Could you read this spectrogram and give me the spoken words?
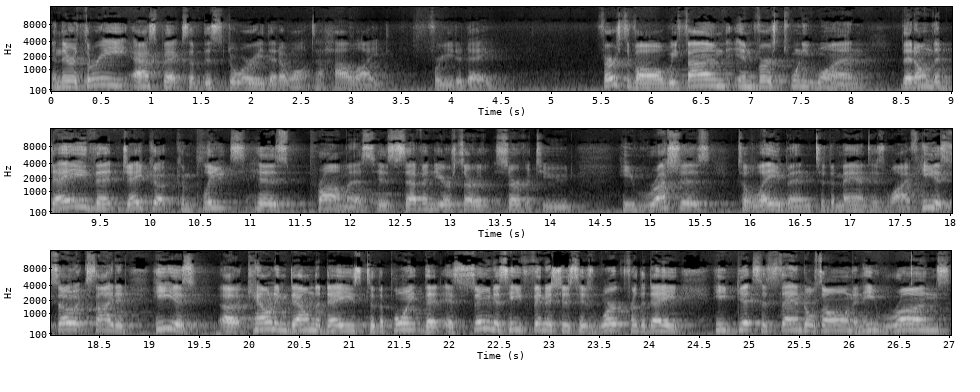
And there are three aspects of this story that I want to highlight for you today. First of all, we find in verse 21 that on the day that Jacob completes his promise, his seven year servitude, he rushes to Laban to demand his wife. He is so excited. He is uh, counting down the days to the point that as soon as he finishes his work for the day, he gets his sandals on and he runs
